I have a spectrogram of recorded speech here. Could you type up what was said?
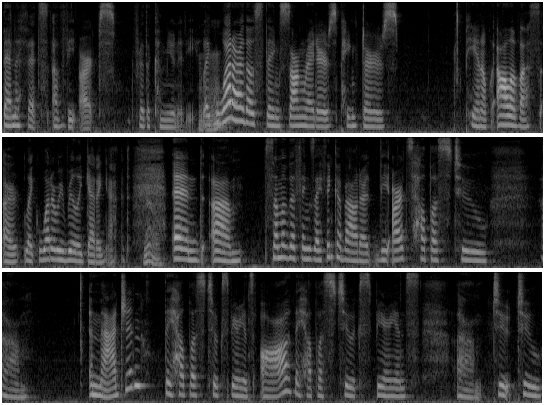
benefits of the arts for the community. Like, Mhm. what are those things songwriters, painters, piano play, all of us are like, what are we really getting at? Yeah. And um, some of the things I think about are the arts help us to um, imagine, they help us to experience awe, they help us to experience, um, to, to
